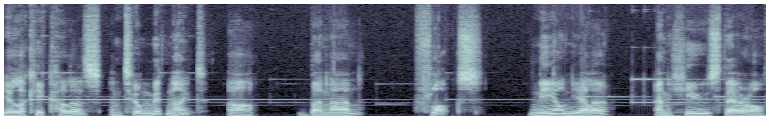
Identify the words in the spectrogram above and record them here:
Your lucky colours until midnight are banan, phlox, neon yellow, and hues thereof.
